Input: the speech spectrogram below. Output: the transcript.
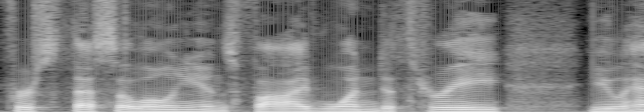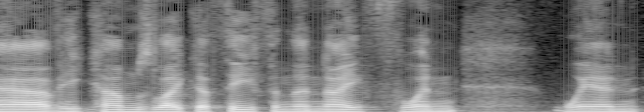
First Thessalonians 5 1 to 3 you have he comes like a thief in the night when when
